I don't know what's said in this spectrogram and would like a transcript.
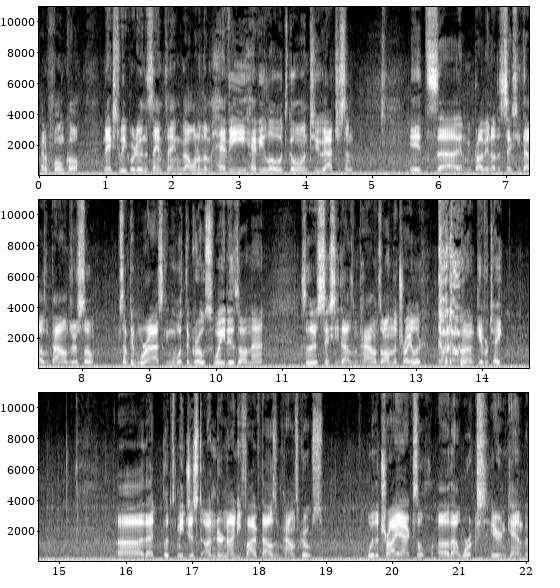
Got a phone call. Next week we're doing the same thing. We got one of them heavy, heavy loads going to Atchison. It's uh, gonna be probably another 60,000 pounds or so. Some people were asking what the gross weight is on that. So there's 60,000 pounds on the trailer, give or take. Uh, that puts me just under 95,000 pounds gross. With a triaxle, uh, that works here in Canada,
